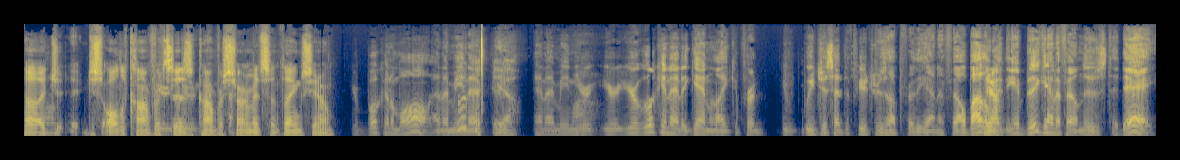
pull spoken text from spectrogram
uh, j- just all the conferences, conference tournaments, and things. You know, You're booking them all, and I mean, that. Yeah. and I mean, you're you're you're looking at again like for we just had the futures up for the NFL. By the Yeah. way, the big NFL news today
